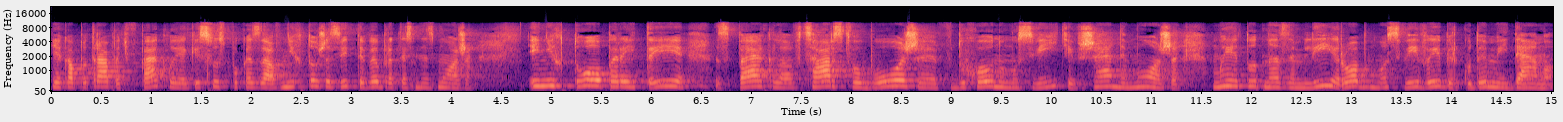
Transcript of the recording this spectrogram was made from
яка потрапить в пекло, як Ісус показав, ніхто вже звідти вибратись не зможе. І ніхто перейти з пекла в Царство Боже в духовному світі вже не може. Ми тут на землі робимо свій вибір, куди ми йдемо,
